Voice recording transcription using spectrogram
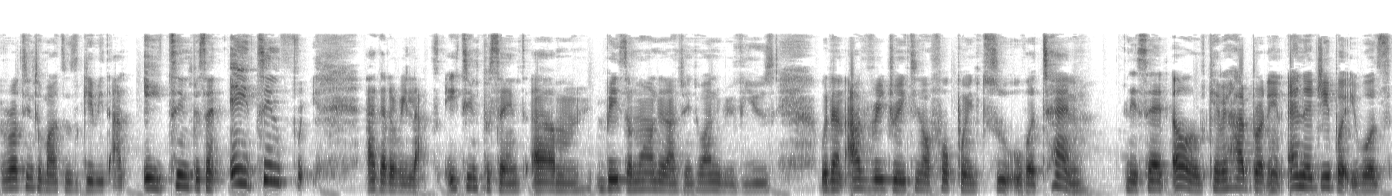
Rotten Tomatoes gave it an 18%. 18 free. I gotta relax. 18% um, based on 121 reviews with an average rating of 4.2 over 10 they said, "Oh, Kevin Hart brought in energy, but it was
